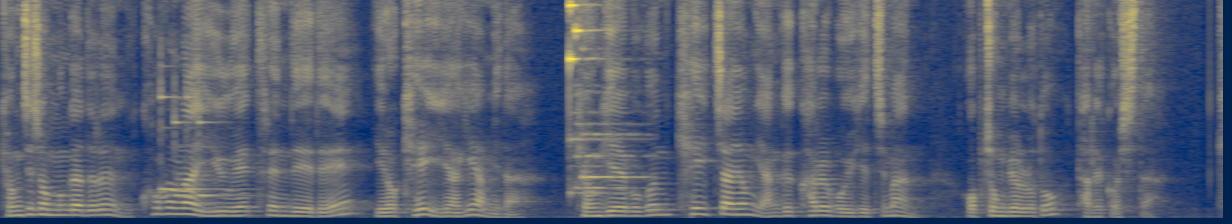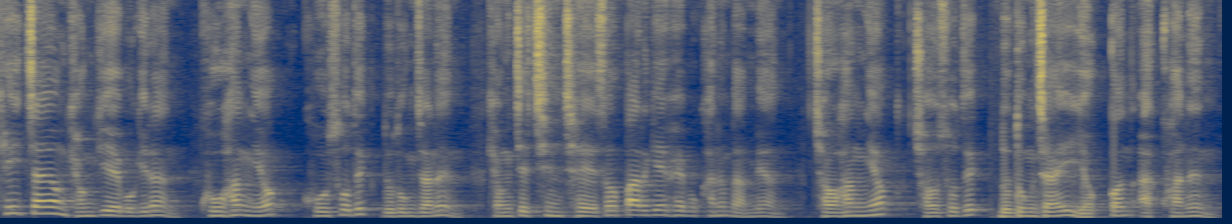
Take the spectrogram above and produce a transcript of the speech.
경제 전문가들은 코로나 이후의 트렌드에 대해 이렇게 이야기합니다. 경기 회복은 K자형 양극화를 보이겠지만 업종별로도 다를 것이다. K자형 경기회복이란 고학력, 고소득 노동자는 경제 침체에서 빠르게 회복하는 반면 저학력, 저소득 노동자의 여건 악화는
